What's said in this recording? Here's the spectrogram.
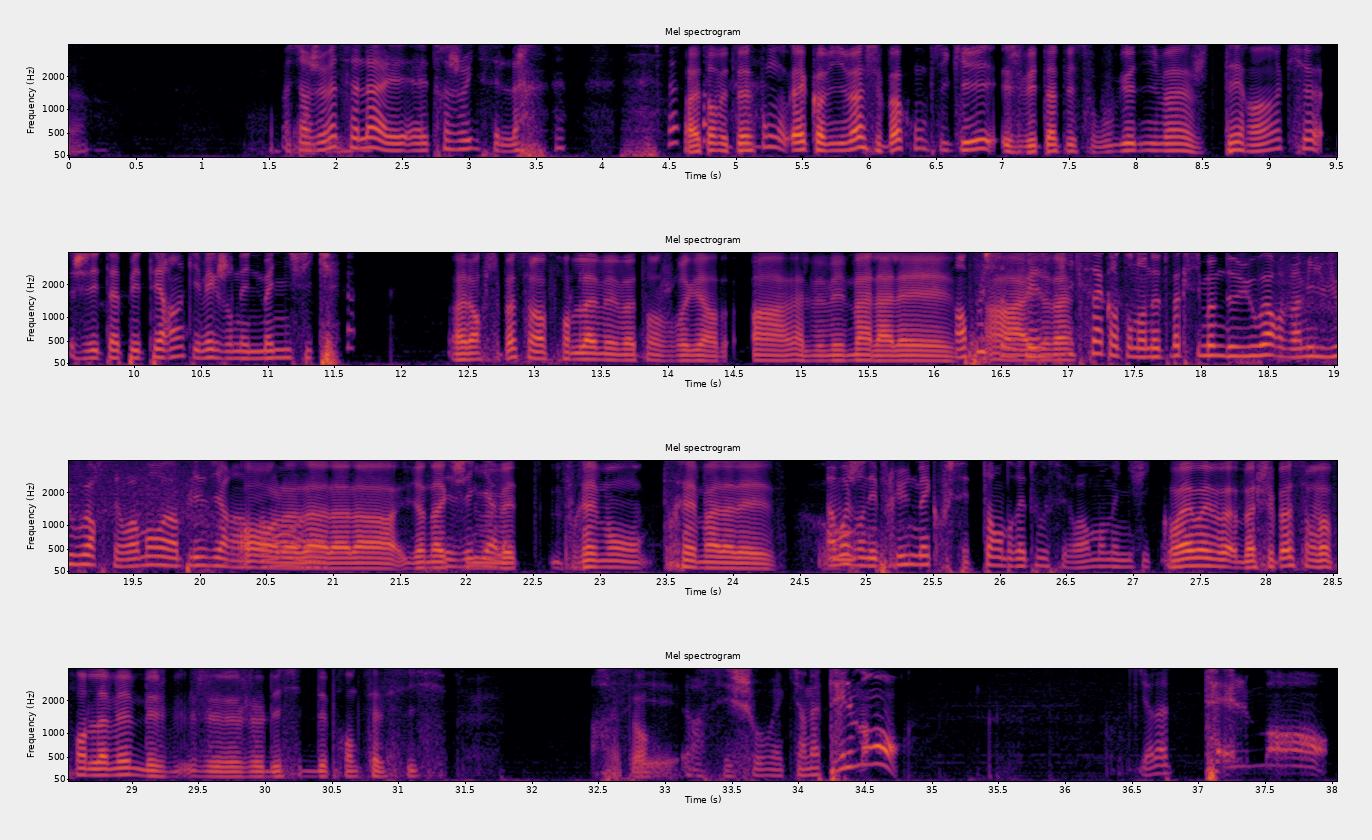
Ah, tiens, je vais mettre celle-là. Elle est très jolie, celle-là. Attends, mais de toute façon, eh, comme image, c'est pas compliqué. Je vais taper sur Google Images Terrinque. J'ai tapé terrain, et mec, j'en ai une magnifique. Alors, je sais pas si on va prendre la même. Attends, je regarde. Ah, elle me met mal à l'aise. En plus, Ah, on fait il y en a- flic ça quand on a notre maximum de viewers, 20 000 viewers. C'est vraiment un plaisir. hein, Oh là là là là, il y en a qui génial. me mettent vraiment très mal à l'aise. Ah, moi, j'en ai pris une, mec, où c'est tendre et tout. C'est vraiment magnifique. quoi. Ouais, ouais, bah je sais pas si on va prendre la même, mais je, je- je décide de prendre celle-ci. Oh, Attends. c'est chaud, mec. Il y en a tellement Il y en a tellement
